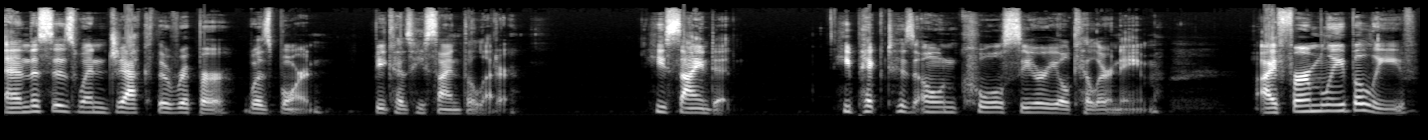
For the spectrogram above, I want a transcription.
And this is when Jack the Ripper was born, because he signed the letter. He signed it. He picked his own cool serial killer name. I firmly believe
